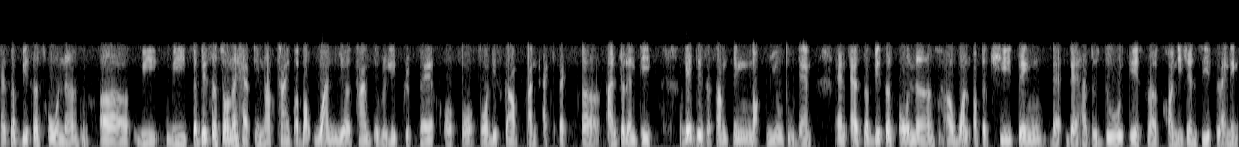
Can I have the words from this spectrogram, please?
as a business owner, uh, we, we the business owner have enough time, about one year time to really prepare or for, for this kind of unexpected uh, uncertainty. Okay, this is something not new to them. And as a business owner, uh, one of the key things that they have to do is uh, contingency planning.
